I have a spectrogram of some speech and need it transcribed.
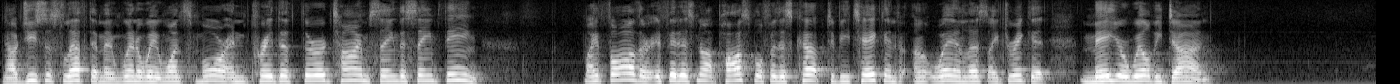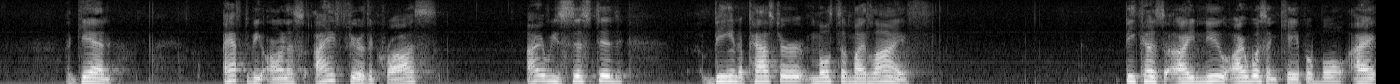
Now Jesus left them and went away once more and prayed the third time, saying the same thing. My Father, if it is not possible for this cup to be taken away unless I drink it, may your will be done. Again, I have to be honest, I fear the cross. I resisted being a pastor most of my life because I knew I wasn't capable. I,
